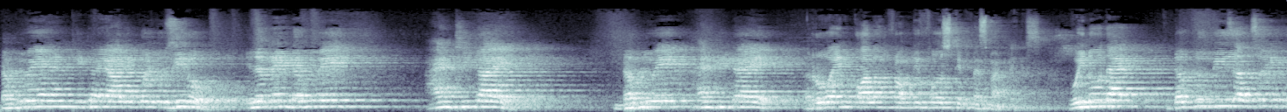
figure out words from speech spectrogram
WA and theta A are equal to 0. Eliminate WA and theta A. WA and theta A, row and column from the first stiffness matrix. We know that WB is also equal to 0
